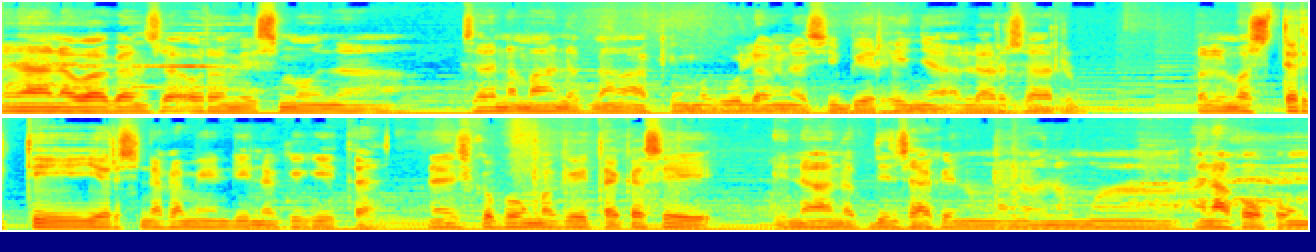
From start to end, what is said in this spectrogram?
Nananawagan sa ora mismo na sana mahanap ng aking magulang na si Virginia Alarzar Almost 30 years na kami hindi nagkikita. Nais ko pong makita kasi inahanap din sa akin ng, ano, ng mga anak ko kung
